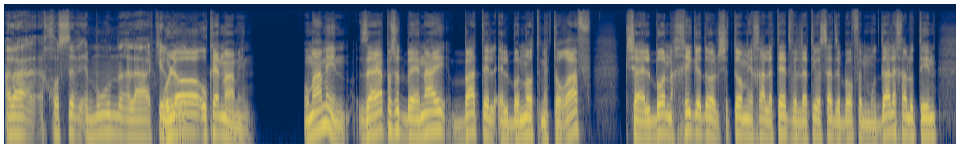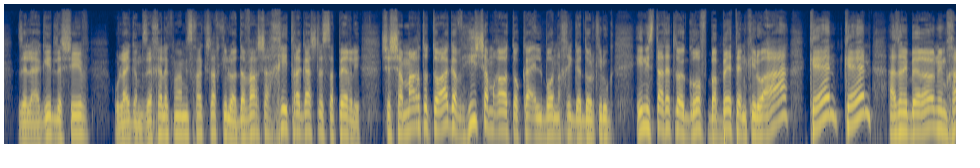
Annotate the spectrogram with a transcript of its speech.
על החוסר אמון, על ה... כאילו, הוא לא, הוא כן מאמין. הוא מאמין. זה היה פשוט בעיניי באטל עלבונות מטורף, כשהעלבון הכי גדול שתום יכל לתת, ולדעתי הוא עשה את זה באופן מודע לחלוטין, זה להגיד לשיב, אולי גם זה חלק מהמשחק שלך, כאילו הדבר שהכי התרגשת לספר לי, ששמרת אותו, אגב, היא שמרה אותו כעלבון הכי גדול, כאילו, היא ניסתה לתת לו אגרוף בבטן, כאילו, אה, כן, כן, אז אני בהיריון ממך,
